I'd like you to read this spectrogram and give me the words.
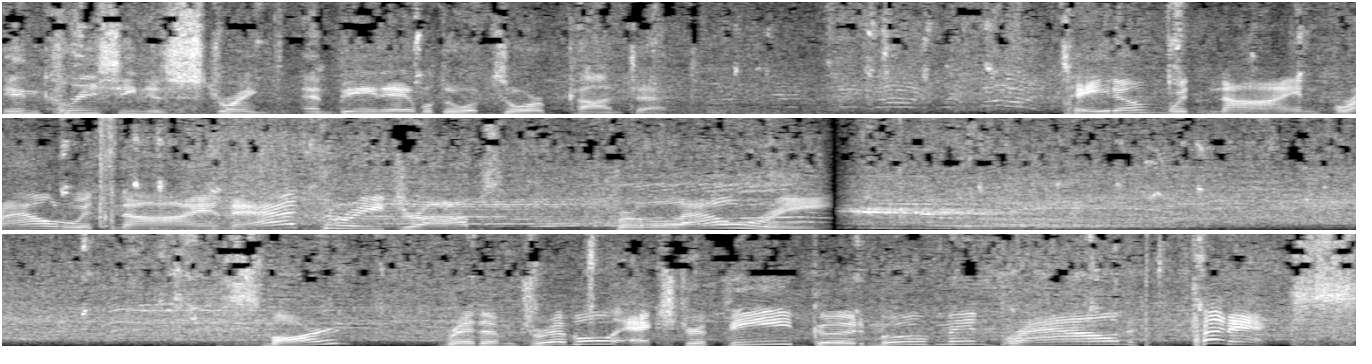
Increasing his strength and being able to absorb contact. Tatum with nine, Brown with nine. That three drops for Lowry. Smart, rhythm dribble, extra feed, good movement. Brown connects.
